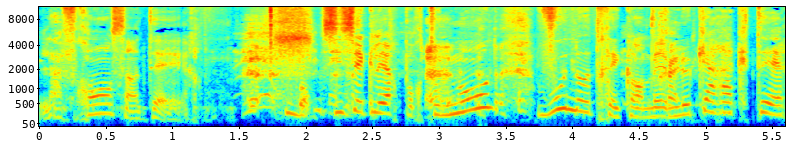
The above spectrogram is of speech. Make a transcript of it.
la France inter. Bon, si c'est clair pour tout le monde, vous noterez quand même le caractère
